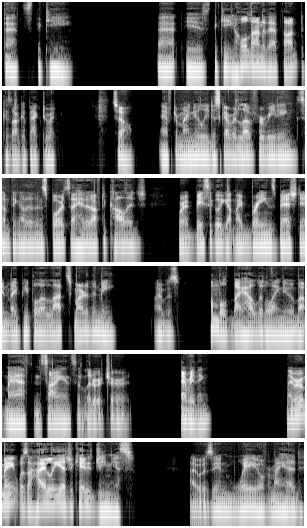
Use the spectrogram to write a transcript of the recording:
That's the key. That is the key. Hold on to that thought because I'll get back to it. So, after my newly discovered love for reading something other than sports, I headed off to college where I basically got my brains bashed in by people a lot smarter than me. I was humbled by how little I knew about math and science and literature and everything. My roommate was a highly educated genius. I was in way over my head,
